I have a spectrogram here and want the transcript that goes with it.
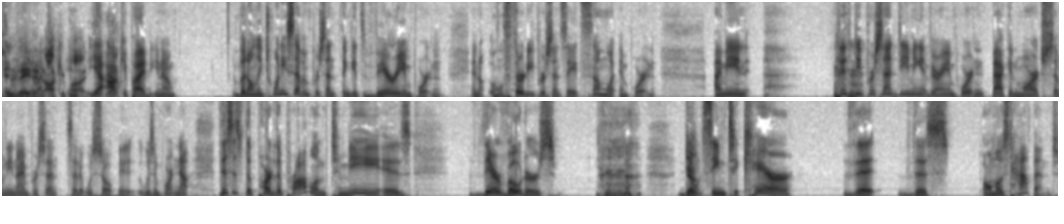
Invaded, occupied. In- yeah, Yeah. occupied. You know, but only 27% think it's very important, and 30% say it's somewhat important. I mean, mm-hmm. 50% deeming it very important back in March, 79% said it was so it, it was important. Now, this is the part of the problem to me is their voters mm-hmm. don't seem to care that this almost happened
